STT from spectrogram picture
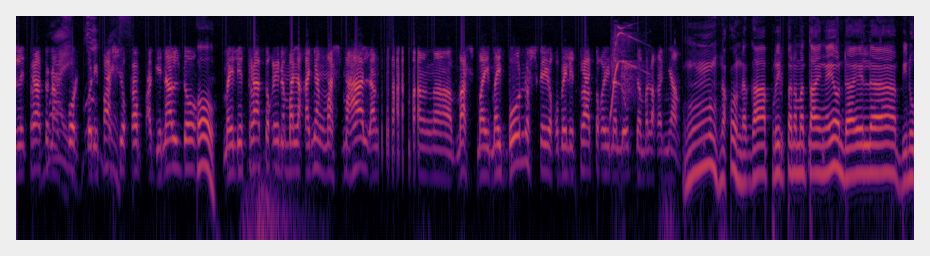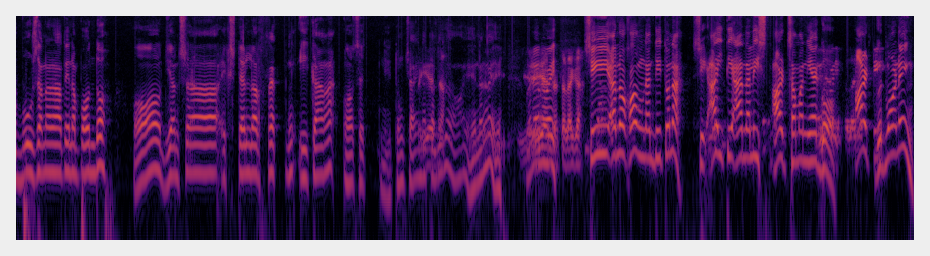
litrato ng Fort Bonifacio Camp Aguinaldo. Oh. May litrato kayo ng Malacanang, mas mahal ang, ang ah, mas may may bonus kayo kung may litrato kayo na loob ng Malacanang. Mm, nako, nag-upgrade pa naman tayo ngayon dahil ah, binubusan na natin ang pondo. Oo, diyan sa external threat ng ika nga. O, sa nitong China Ayan talaga. Oh, yan na nga eh. Well, Ayan anyway, na talaga. si ano Kong, nandito na. Si IT analyst Art Samaniego. Art, good morning.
